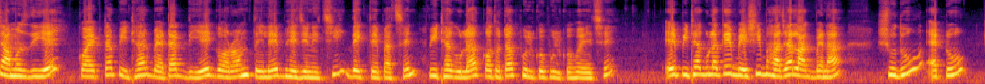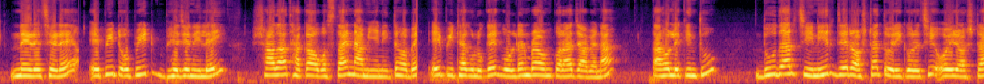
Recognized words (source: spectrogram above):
চামচ দিয়ে কয়েকটা পিঠার ব্যাটার দিয়ে গরম তেলে ভেজে নিচ্ছি। দেখতে পাচ্ছেন পিঠাগুলা কতটা ফুলকো ফুলকো হয়েছে। এই পিঠাগুলাকে বেশি ভাজা লাগবে না, শুধু একটু নেড়ে ছেড়ে এপিট ওপিট ভেজে নিলেই সাদা থাকা অবস্থায় নামিয়ে নিতে হবে। এই পিঠাগুলোকে গোল্ডেন ব্রাউন করা যাবে না। তাহলে কিন্তু দুধ আর চিনির যে রসটা তৈরি করেছি, ওই রসটা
